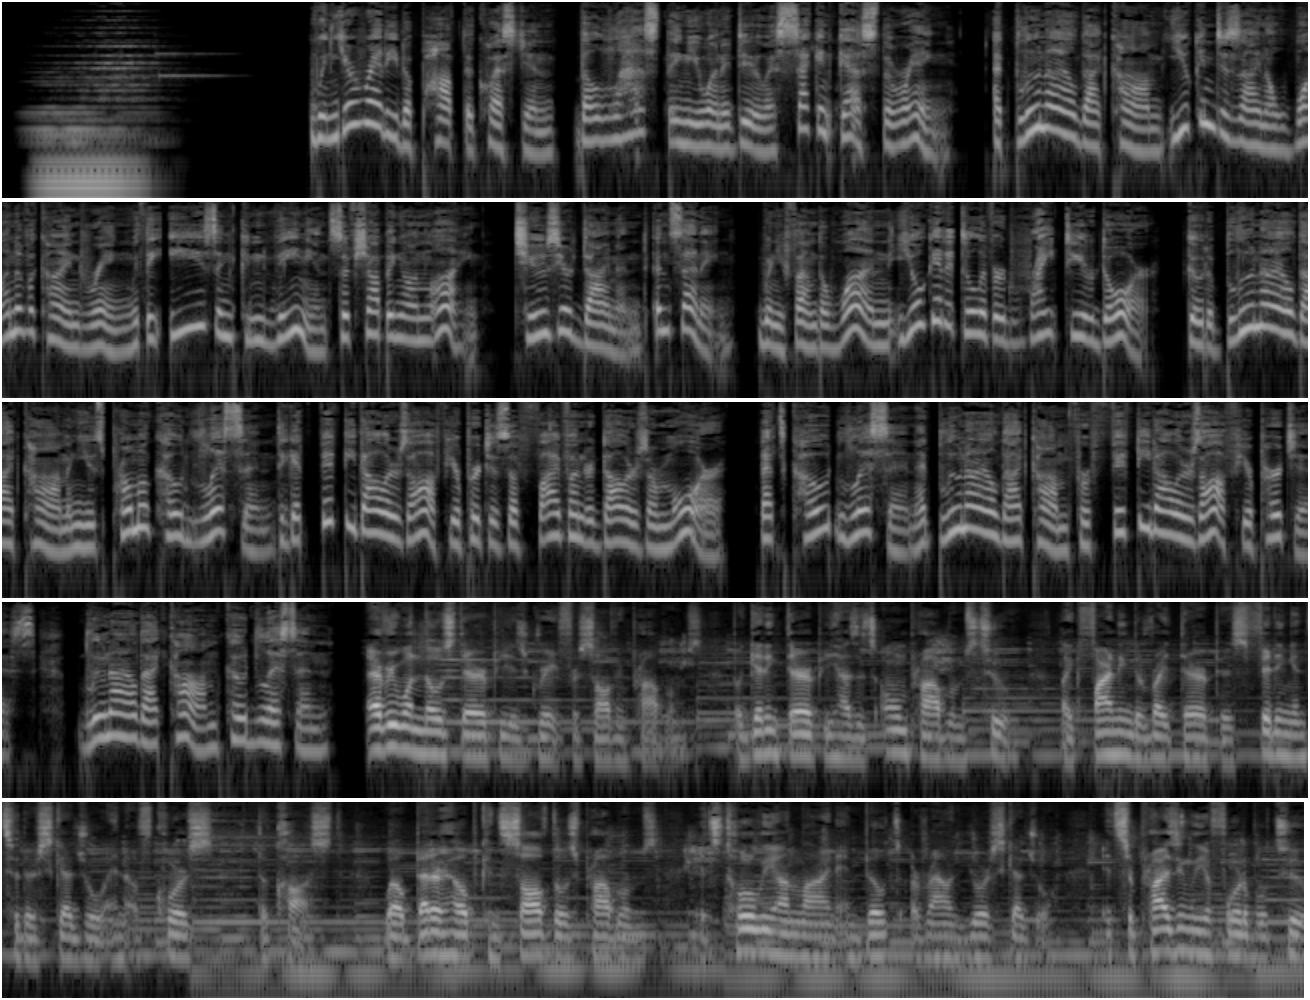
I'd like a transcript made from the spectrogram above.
When you're ready to pop the question, the last thing you want to do is second guess the ring. At Bluenile.com, you can design a one of a kind ring with the ease and convenience of shopping online. Choose your diamond and setting. When you find the one, you'll get it delivered right to your door. Go to Bluenile.com and use promo code LISTEN to get $50 off your purchase of $500 or more. That's code LISTEN at Bluenile.com for $50 off your purchase. Bluenile.com code LISTEN. Everyone knows therapy is great for solving problems, but getting therapy has its own problems too, like finding the right therapist, fitting into their schedule, and of course, the cost. Well, BetterHelp can solve those problems. It's totally online and built around your schedule. It's surprisingly affordable too.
